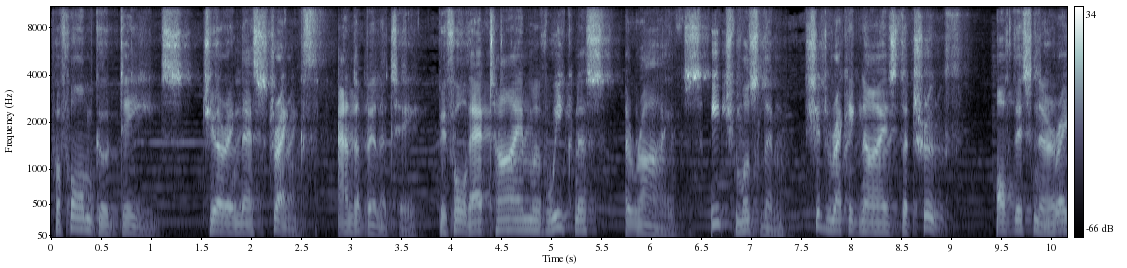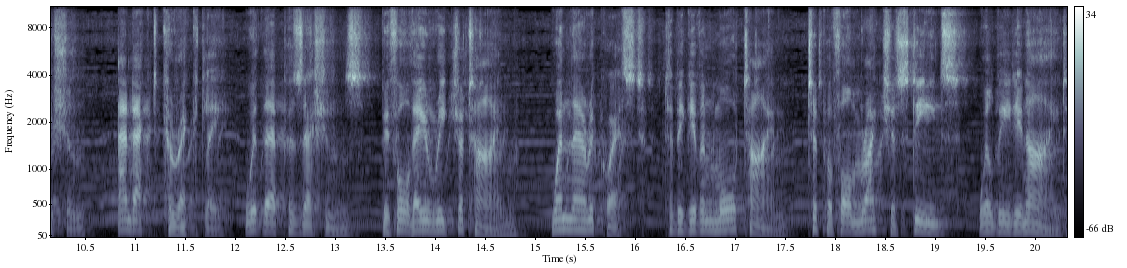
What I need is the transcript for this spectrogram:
perform good deeds during their strength and ability before their time of weakness arrives. Each Muslim should recognize the truth of this narration and act correctly with their possessions before they reach a time when their request to be given more time to perform righteous deeds will be denied.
